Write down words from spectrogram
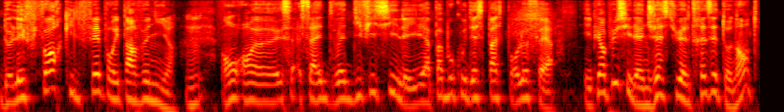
de l'effort qu'il fait pour y parvenir. On- on, euh, ça, ça doit être difficile et il n'y a pas beaucoup d'espace pour le faire. Et puis en plus, il a une gestuelle très étonnante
